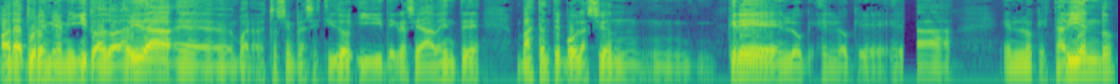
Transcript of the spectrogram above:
ahora tú eres mi amiguito de toda la vida eh, bueno esto siempre ha existido y desgraciadamente bastante población mm, cree en lo en lo que está en lo que está viendo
